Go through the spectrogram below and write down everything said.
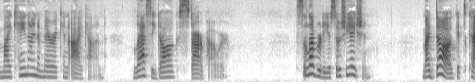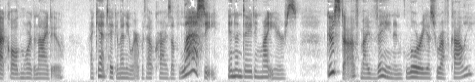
My Canine American Icon, Lassie Dog Star Power. Celebrity Association. My dog gets catcalled more than I do. I can't take him anywhere without cries of Lassie inundating my ears. Gustav, my vain and glorious rough collie,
